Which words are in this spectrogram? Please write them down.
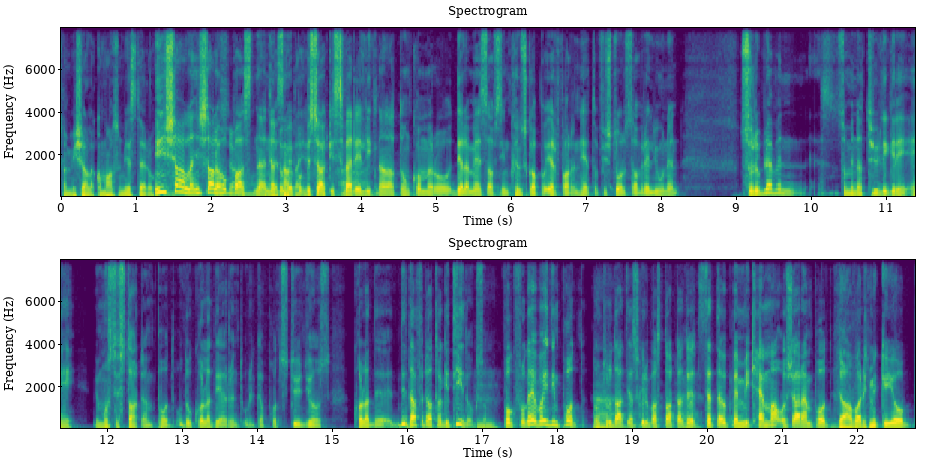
Som inshallah kommer ha som gäster också. Inshallah, inshallah, jag hoppas när, när de är på besök i Sverige Ja. liknande att de kommer och delar med sig av sin kunskap och erfarenhet och förståelse av religionen. Så det blev en, som en naturlig grej, ey, vi måste starta en podd. Och då kollade jag runt olika poddstudios, kollade. Det är därför det har tagit tid också. Mm. Folk frågar "Hey, vad är din podd? De Ah. trodde att jag skulle bara starta, du vet, sätta upp en mick hemma och köra en podd. Det har varit mycket jobb.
